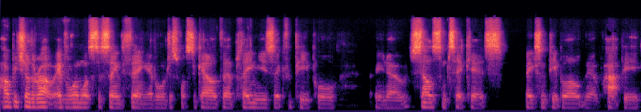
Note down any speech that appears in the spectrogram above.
help each other out. Everyone wants the same thing. Everyone just wants to get out there play music for people you know sell some tickets make some people you know happy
